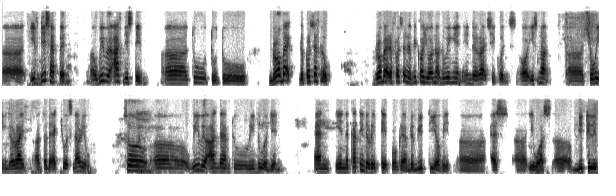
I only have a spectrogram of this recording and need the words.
uh, if this happen, uh, we will ask this team uh, to to to draw back the process flow, draw back the process flow because you are not doing it in the right sequence or it's not uh, showing the right uh, to the actual scenario. So uh, we will ask them to redo again and in the cutting the red tape program the beauty of it uh, as uh, it was uh, beautifully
